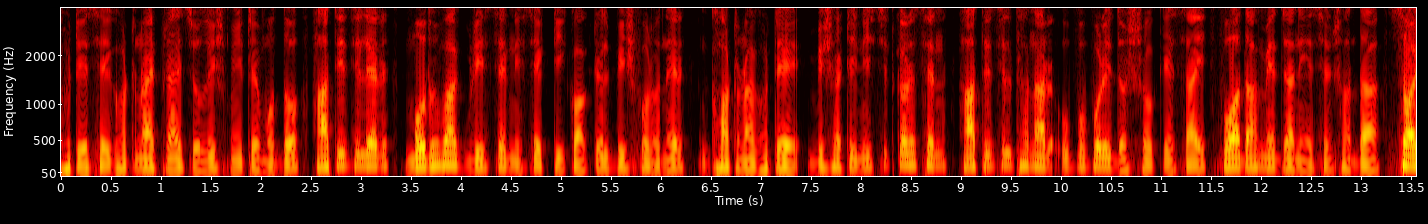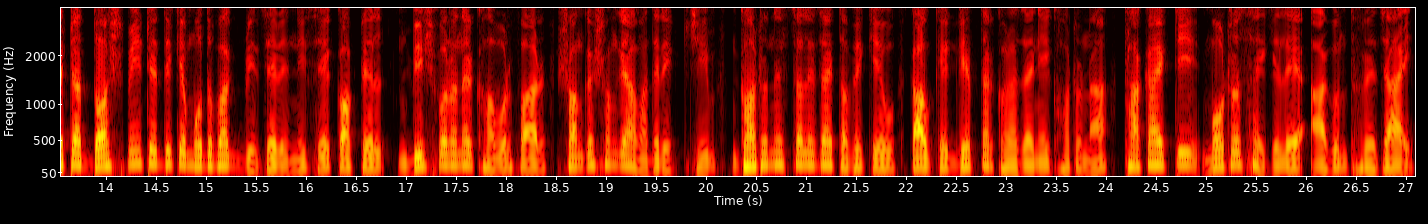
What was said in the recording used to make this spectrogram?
ঘটেছে ঘটনায় প্রায় চল্লিশ মিনিটের মধ্যে হাতিঝিলের মধুবাগ ব্রিজের নিচে একটি ককটেল বিস্ফোরণের ঘটনা ঘটে। বিষয়টি নিশ্চিত করেছেন হাতিঝিল থানার উপপরিদর্শক এসআই ফুয়াদ আহমেদ জানিয়েছেন, সন্ধ্যা ছয়টা দশ মিনিটের দিকে মধুবাগ ব্রিজের নিচে ককটেল বিস্ফোরণের খবর পাওয়ার সঙ্গে সঙ্গে আমাদের একটি টিম ঘটনাস্থলে যায়, তবে কেউ কাউকে গ্রেপ্তার করা যায়নি। ঘটনা থাকা একটি মোটরসাইকেলে আগুন ধরে যায়।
